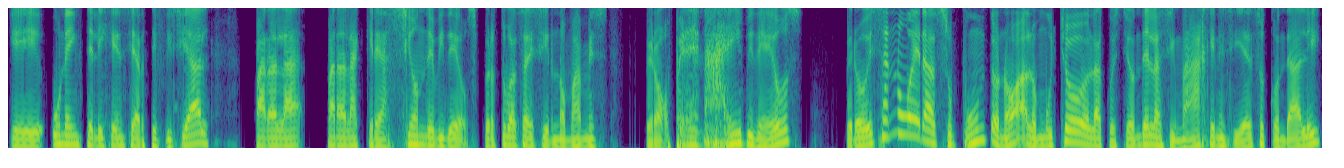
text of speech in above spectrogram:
que una inteligencia artificial para la, para la creación de videos. Pero tú vas a decir, no mames, pero OpenAI videos. Pero esa no era su punto, ¿no? A lo mucho la cuestión de las imágenes y eso con DALI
